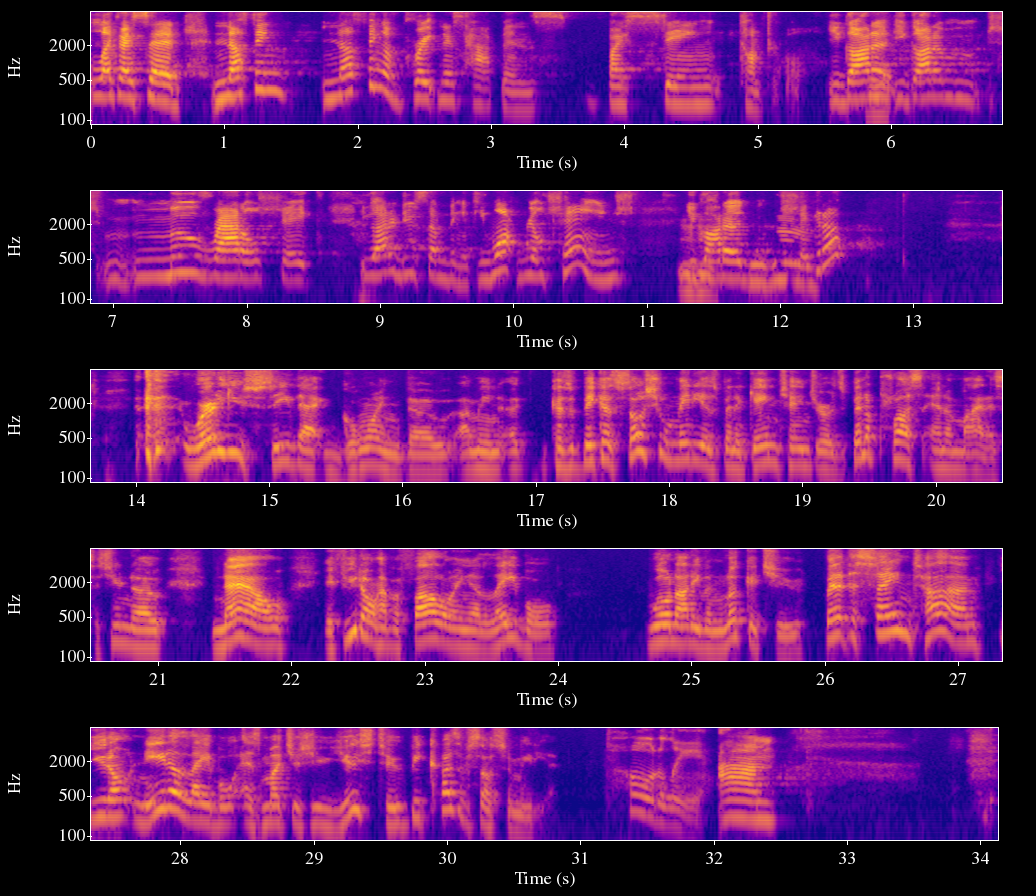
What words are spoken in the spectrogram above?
like i said nothing nothing of greatness happens by staying comfortable you gotta Yeah. you gotta move rattle shake you gotta do something if you want real change you Mhm. gotta Mhm. shake it up Where do you see that going, though? I mean, because because social media has been a game changer. It's been a plus and a minus, as you know. Now, if you don't have a following, a label will not even look at you. But at the same time, you don't need a label as much as you used to because of social media. Totally. Um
